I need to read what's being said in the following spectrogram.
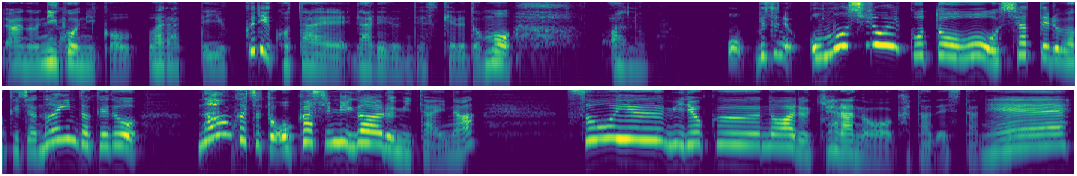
あのニコニコ笑ってゆっくり答えられるんですけれどもあの別に面白いことをおっしゃってるわけじゃないんだけどなんかちょっとおかしみがあるみたいなそういう魅力のあるキャラの方でしたね。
